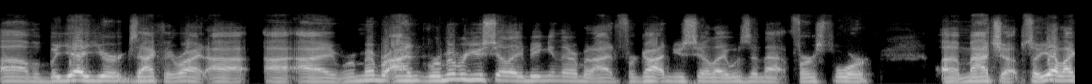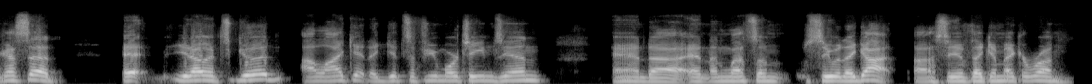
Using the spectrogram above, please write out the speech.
Um, but yeah, you're exactly right. I, I, I remember I remember UCLA being in there, but I had forgotten UCLA was in that first four uh, matchup. So yeah, like I said, it you know it's good. I like it. It gets a few more teams in, and uh, and and lets them see what they got. Uh, see if they can make a run.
